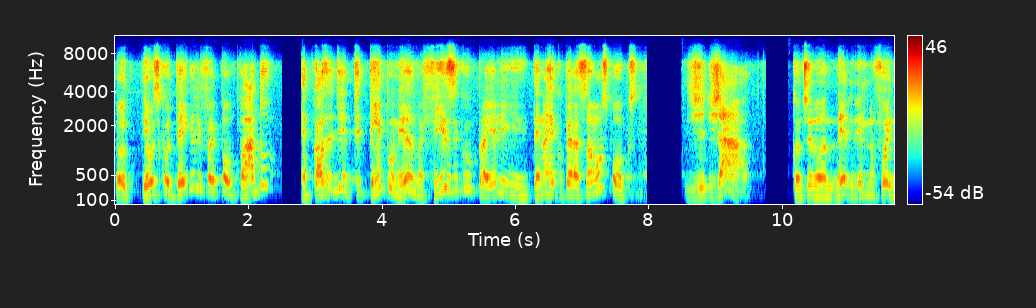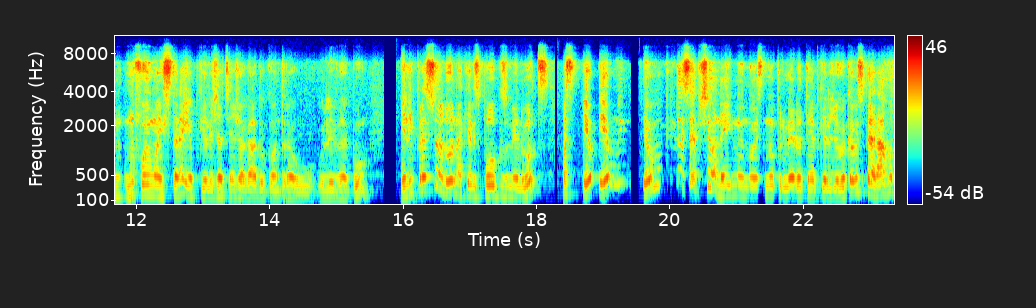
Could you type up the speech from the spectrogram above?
eu, eu escutei que ele foi poupado é por causa de, de tempo mesmo, é físico, para ele ter na recuperação aos poucos. Já continuando nele, ele não foi, não foi uma estreia, porque ele já tinha jogado contra o, o Liverpool. Ele impressionou naqueles poucos minutos, mas eu, eu me eu me decepcionei no, no, no, primeiro tempo que ele jogou, que eu esperava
